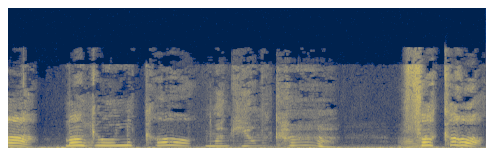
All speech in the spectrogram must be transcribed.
Ah, monkey on the car. Monkey on the car. Fuck off.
